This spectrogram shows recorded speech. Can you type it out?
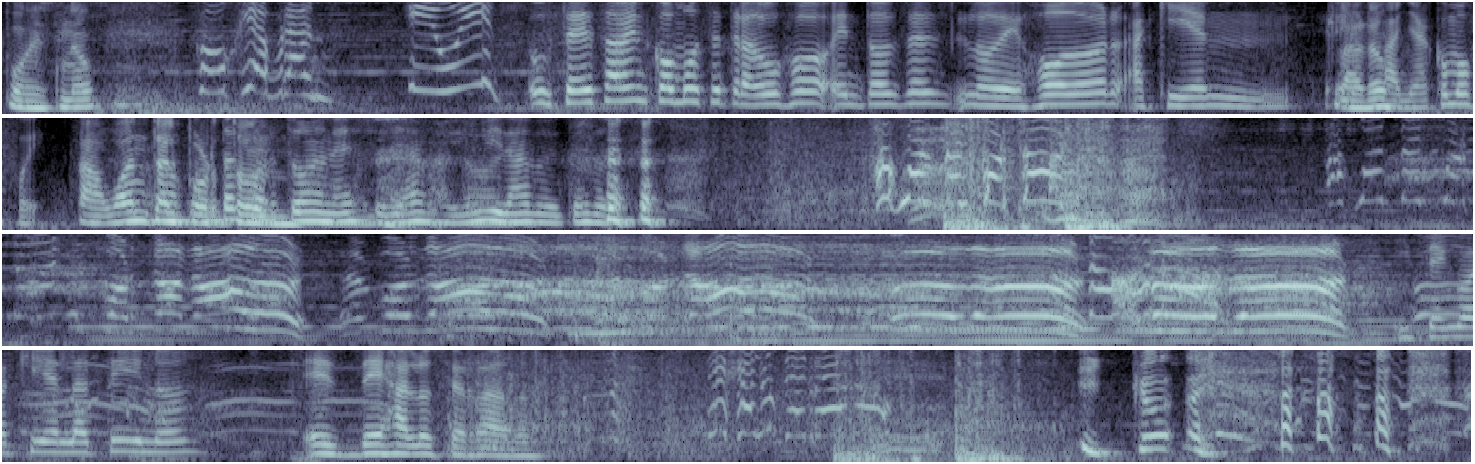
Pues no. ¡Coge! ¡Y huid! ¿Ustedes saben cómo se tradujo entonces lo de Hodor aquí en. España? ¿Cómo fue? Aguanta el portón. portón, eso, ya me había olvidado todo. ¡Aguanta el portón! ¡El portón! ¡El portón! ¡El portón! Y tengo aquí el latino. Es déjalo cerrado. ¿Y co-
